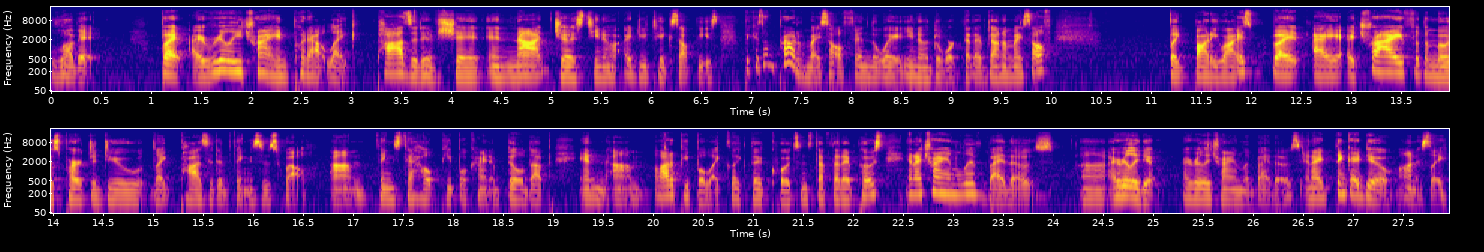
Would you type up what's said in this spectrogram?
love it. But I really try and put out like positive shit and not just, you know, I do take selfies because I'm proud of myself and the way, you know, the work that I've done on myself. like body wise, but I, I try for the most part to do like positive things as well. Um, things to help people kind of build up. And um, a lot of people like like the quotes and stuff that I post, and I try and live by those. Uh, I really do. I really try and live by those, and I think I do, honestly.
